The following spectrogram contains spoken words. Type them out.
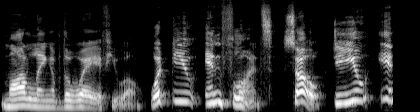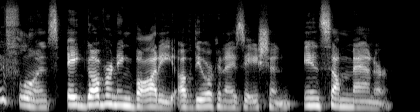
modeling of the way, if you will. What do you influence? So, do you influence a governing body of the organization in some manner?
